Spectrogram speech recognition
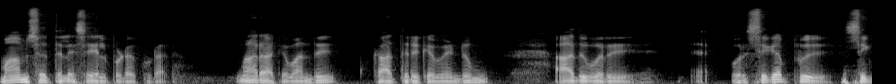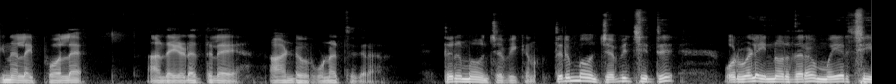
மாம்சத்தில் செயல்படக்கூடாது. மாறாக வந்து காத்திருக்க வேண்டும். அது ஒரு ஒரு சிகப்பு சிக்னலை போல அந்த இடத்துல ஆண்டவர் உணர்த்துகிறார். திரும்பவும் ஜெபிக்கணும். திரும்பவும் ஜெபிச்சிட்டு ஒருவேளை இன்னொரு தடவை முயற்சி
